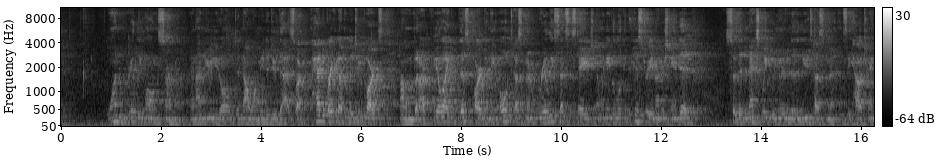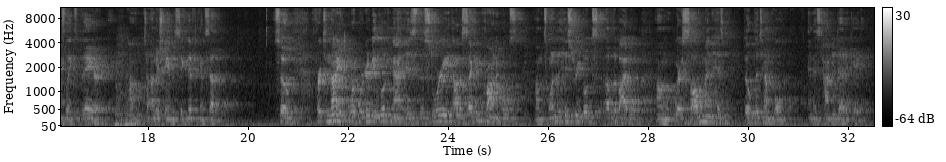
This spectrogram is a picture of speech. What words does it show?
one really long sermon, and I knew you all did not want me to do that. So I had to break it up into two parts. Um, but I feel like this part in the Old Testament really sets the stage, and we need to look at the history and understand it so that next week we move into the New Testament and see how it translates there um, to understand the significance of it. So for tonight, what we're going to be looking at is the story out of Second Chronicles. Um, it's one of the history books of the Bible um, where Solomon has built the temple and it's time to dedicate it.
